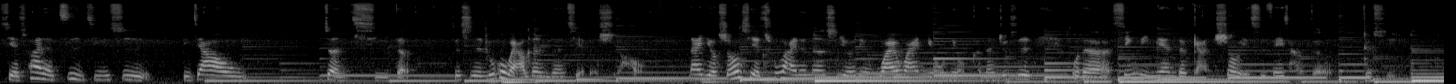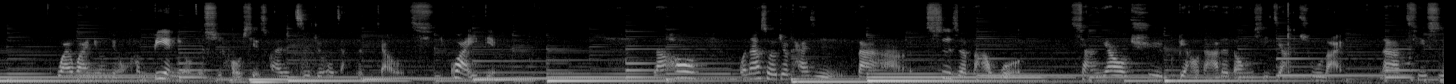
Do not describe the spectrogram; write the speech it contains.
写出来的字迹是比较整齐的。就是如果我要认真写的时候，那有时候写出来的呢是有点歪歪扭扭，可能就是我的心里面的感受也是非常的，就是歪歪扭扭、很别扭的时候，写出来的字就会长得较奇怪一点。然后我那时候就开始把试着把我想要去表达的东西讲出来。那其实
